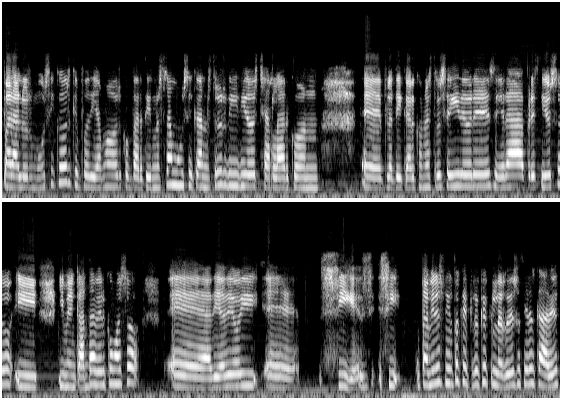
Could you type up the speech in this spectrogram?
para los músicos que podíamos compartir nuestra música, nuestros vídeos, charlar con, eh, platicar con nuestros seguidores, era precioso y, y me encanta ver cómo eso eh, a día de hoy eh, sigue. Sí, sí, también es cierto que creo que las redes sociales cada vez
